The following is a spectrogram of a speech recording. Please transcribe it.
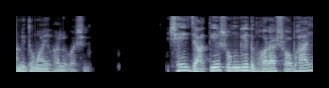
আমি তোমায় ভালোবাসি। সেই জাতীয় সংগীত ভরা সভায়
